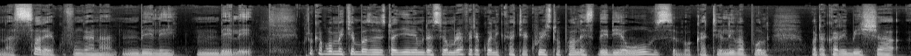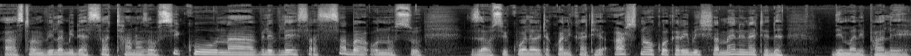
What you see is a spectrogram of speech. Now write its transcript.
na sare kufungana mbili mbili. Kutoka hapo mechi ambazo zitajiri muda sio mrefu itakuwa ni kati ya Crystal Palace dhidi ya Wolves, wakati Liverpool watakaribisha Aston Villa mida ya saa tano za usiku na vilevile saa saba unusu za usiku wa leo itakuwa ni kati ya Arsenal kuwakaribisha Man United dimbani pale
